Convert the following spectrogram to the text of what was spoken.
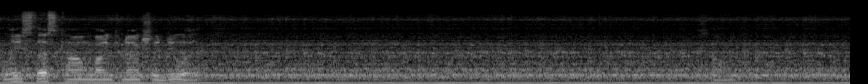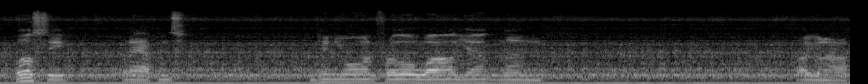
At least this combine can actually do it. So, we'll see what happens. Continue on for a little while yet, and then probably gonna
